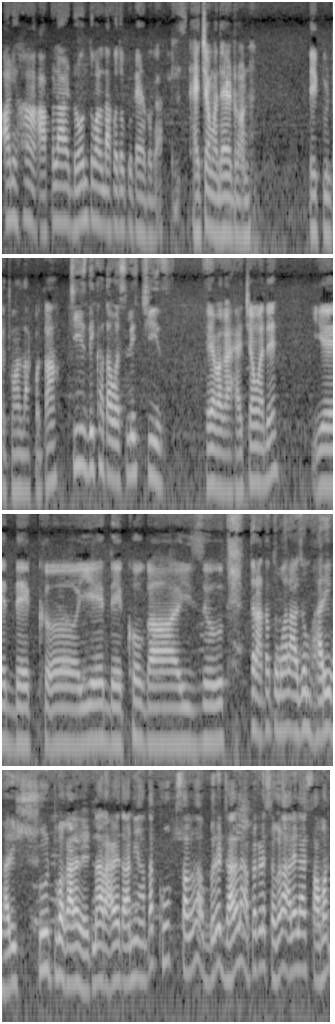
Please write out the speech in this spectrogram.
आणि हा आपला ड्रोन तुम्हाला दाखवतो कुठे आहे बघा. ह्याच्यामध्ये आहे ड्रोन. एक मिनिट तुम्हाला दाखवता. चीज दिखता वसली चीज. हे बघा ह्याच्यामध्ये ये देख ये देखो गाईज तर आता तुम्हाला अजून भारी भारी शूट बघायला भेटणार आहेत आणि आता खूप सगळं अपग्रेड झालेलं आहे. आपल्याकडे सगळं आलेलं आहे सामान.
